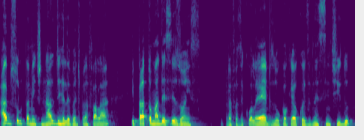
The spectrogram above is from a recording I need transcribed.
absolutamente nada de relevante para falar e para tomar decisões. E para fazer collabs ou qualquer coisa nesse sentido,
